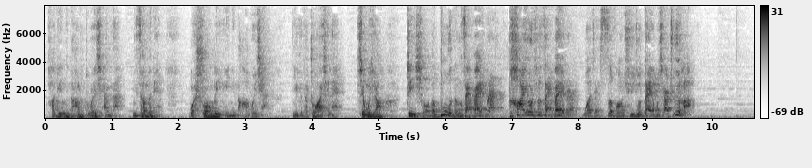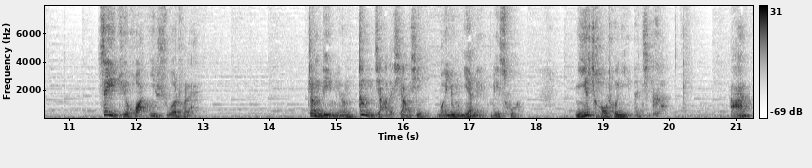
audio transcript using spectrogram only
他给你拿了多少钱呢？你这么的，我双倍给你拿回去，你给他抓起来，行不行？这小子不能在外边，他要是在外边，我在四方区就待不下去了。这句话一说出来。郑黎明更加的相信我用聂磊没错，你瞅瞅你们几个，啊，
